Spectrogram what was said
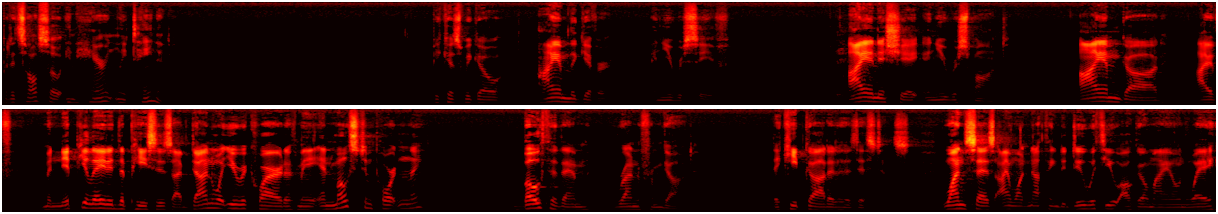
but it's also inherently tainted. Because we go, I am the giver and you receive. I initiate and you respond. I am God. I've manipulated the pieces, I've done what you required of me, and most importantly, both of them run from God. They keep God at a distance. One says, I want nothing to do with you, I'll go my own way.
